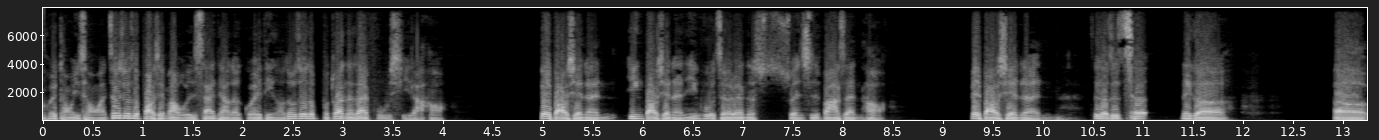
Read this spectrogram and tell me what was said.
会统一偿还，这就是保险法五十三条的规定哦，都是都不断的在复习了哈。被保险人因保险人应负责任的损失发生哈，被保险人这个是车那个呃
